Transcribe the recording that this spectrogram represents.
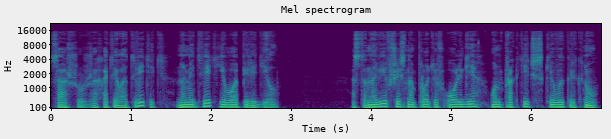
Саша уже хотел ответить, но медведь его опередил. Остановившись напротив Ольги, он практически выкрикнул.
